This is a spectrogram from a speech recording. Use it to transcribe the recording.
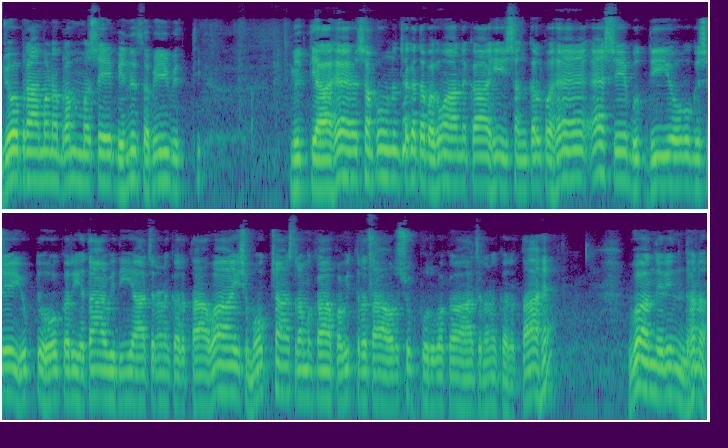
जो ब्राह्मण ब्रह्म से भिन्न सभी मिथ्या है, संपूर्ण जगत भगवान का ही संकल्प है। ऐसे बुद्धि योग से युक्त होकर यथाविधि आचरण करता हुआ इस मोक्षाश्रम का पवित्रता और सुखपूर्वक आचरण करता है। वह निरिंधन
